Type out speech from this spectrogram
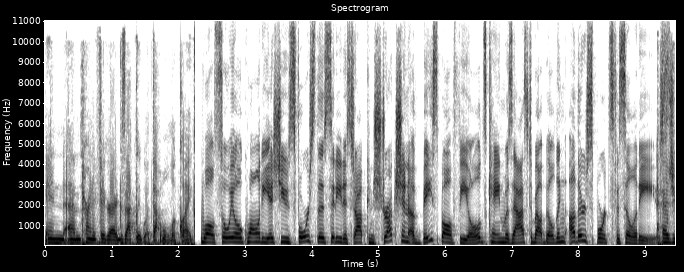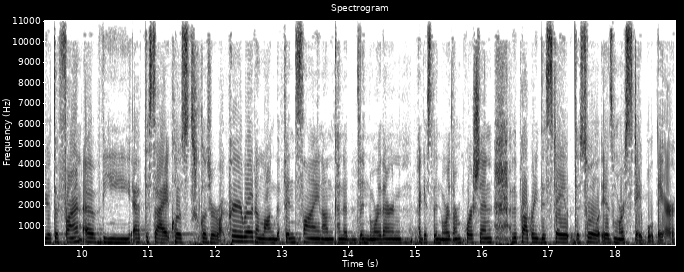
and um, trying to figure out exactly what that will look like. While soil quality issues forced the city to stop construction of baseball fields, Kane was asked about building other sports facilities. As you're at the front of the at the site, close closer to Rock Prairie Road, along the fence line on kind of the northern, I guess the northern portion of the property, the the soil is more stable there.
